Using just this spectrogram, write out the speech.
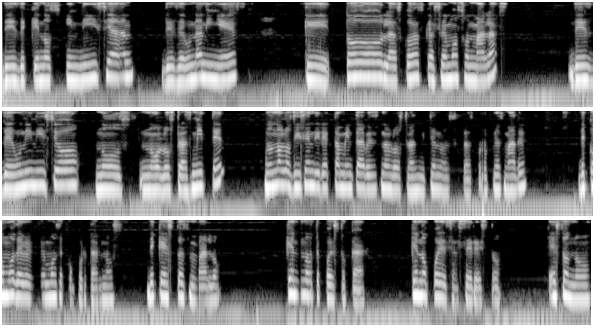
desde que nos inician desde una niñez que todas las cosas que hacemos son malas. Desde un inicio nos, nos los transmiten, no nos los dicen directamente, a veces nos los transmiten nuestras propias madres, de cómo debemos de comportarnos, de que esto es malo, que no te puedes tocar, que no puedes hacer esto, esto no,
